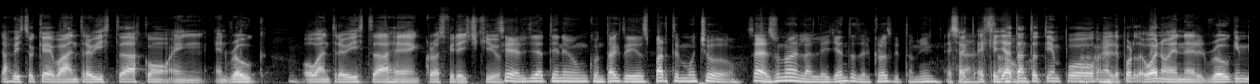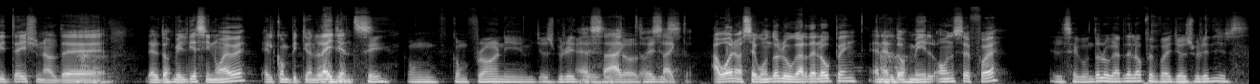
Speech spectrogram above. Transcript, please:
has visto que va a entrevistas con, en, en Rogue o va a entrevistas en CrossFit HQ. Sí, él ya tiene un contacto y es parte mucho, o sea, es una de las leyendas del CrossFit también. Exacto, O sea, es que ya tanto tiempo Ajá. en el deporte, bueno, en el Rogue Invitational de, Ajá. del 2019, él compitió en Legends. Sí, con, con Josh Bridges y Exacto, ellos. exacto. Ah, bueno, segundo lugar del Open en el Ajá. 2011 fue El segundo lugar del Open fue Josh Bridges.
